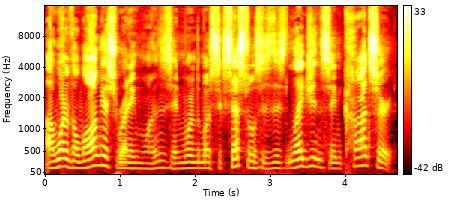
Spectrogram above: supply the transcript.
Uh, one of the longest running ones and one of the most successful is this Legends in Concert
